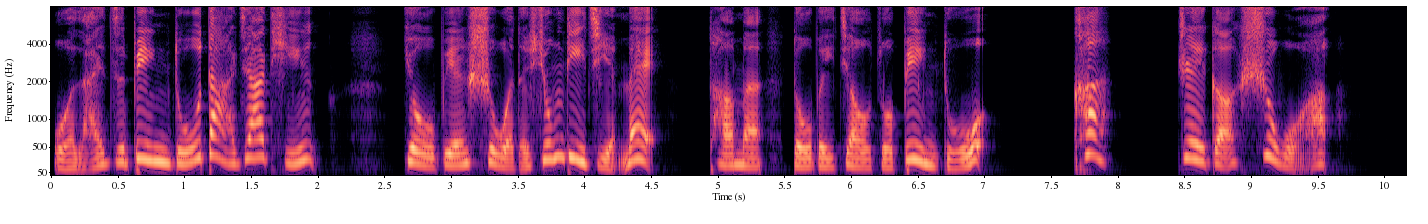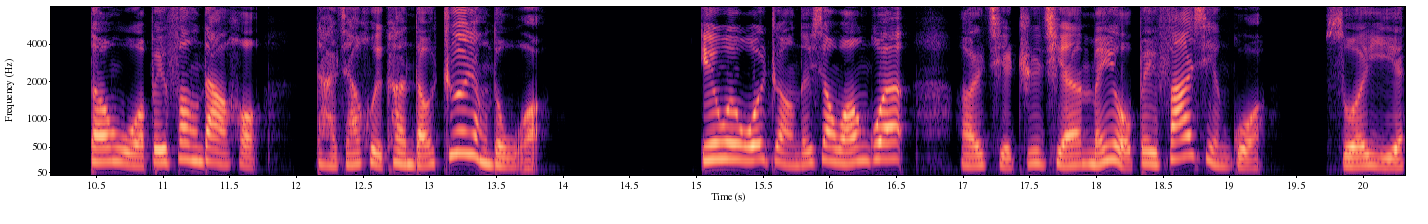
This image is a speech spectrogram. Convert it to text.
我来自病毒大家庭。右边是我的兄弟姐妹，他们都被叫做病毒。看，这个是我。当我被放大后，大家会看到这样的我。因为我长得像王冠，而且之前没有被发现过，所以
